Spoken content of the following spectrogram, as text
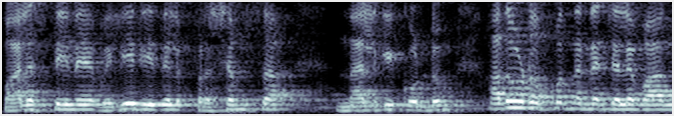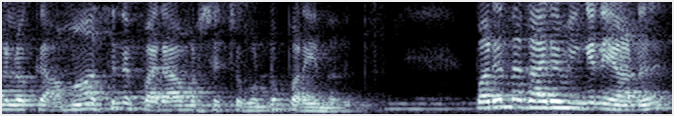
പലസ്തീനെ വലിയ രീതിയിൽ പ്രശംസ നൽകിക്കൊണ്ടും അതോടൊപ്പം തന്നെ ചില ഭാഗങ്ങളിലൊക്കെ അമാസിനെ പരാമർശിച്ചുകൊണ്ടും പറയുന്നത്. പറയുന്ന കാര്യം ഇങ്ങനെയാണ്.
